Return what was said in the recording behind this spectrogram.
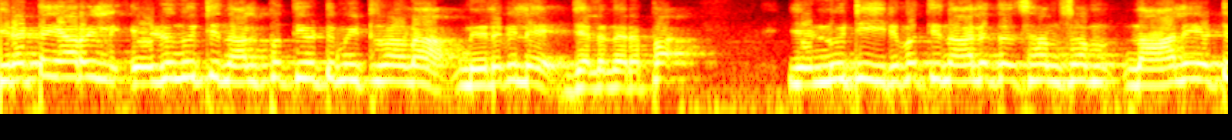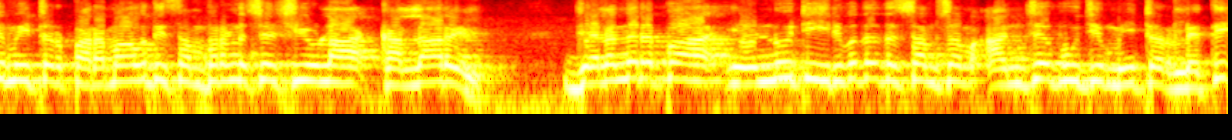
ഇരട്ടയാറിൽ എഴുന്നൂറ്റി നാൽപ്പത്തി എട്ട് മീറ്ററാണ് നിലവിലെ ജലനിരപ്പ്. എണ്ണൂറ്റി ഇരുപത്തിനാല് ദശാംശം നാല് എട്ട് മീറ്റർ പരമാവധി സംഭരണശേഷിയുള്ള കല്ലാറിൽ ജലനിരപ്പ് എണ്ണൂറ്റി ഇരുപത് ദശാംശം അഞ്ച് പൂജ്യം മീറ്ററിലെത്തി.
